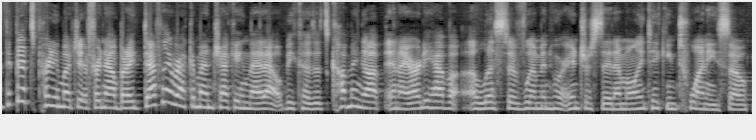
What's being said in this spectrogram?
I think that's pretty much it for now, but I definitely recommend checking that out because it's coming up and I already have a, a list of women who are interested. I'm only taking 20, so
